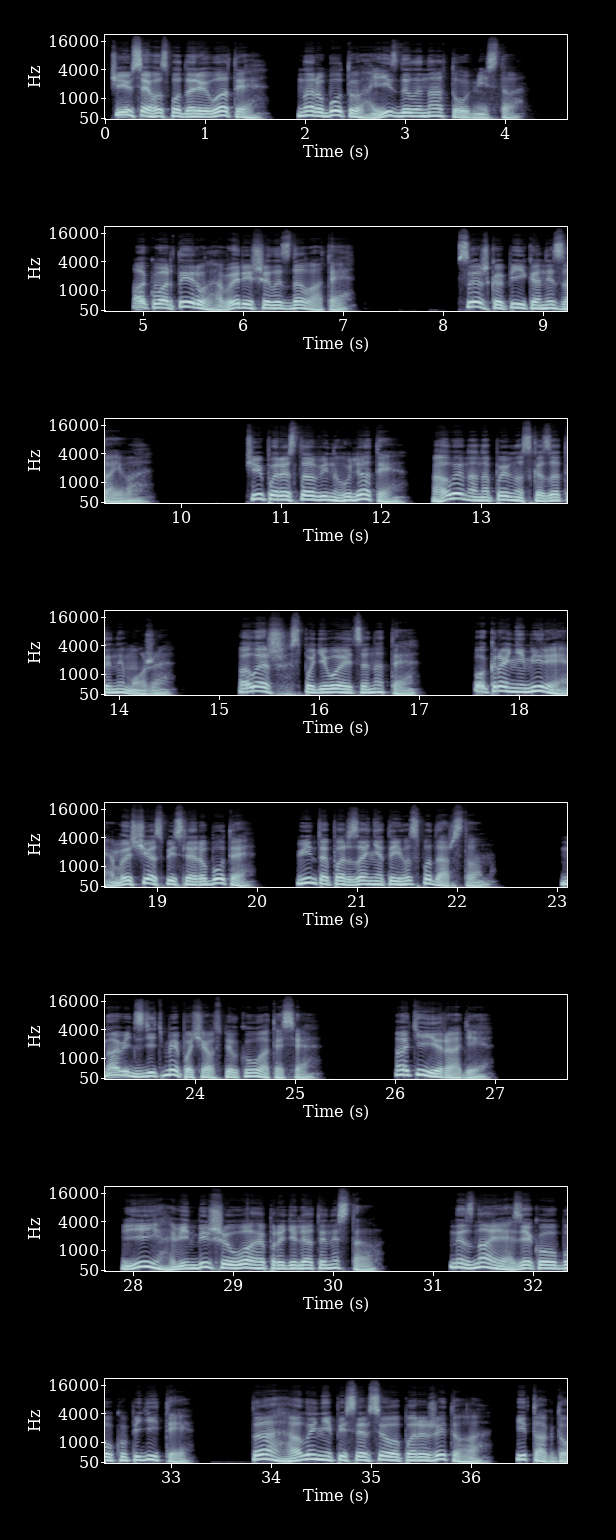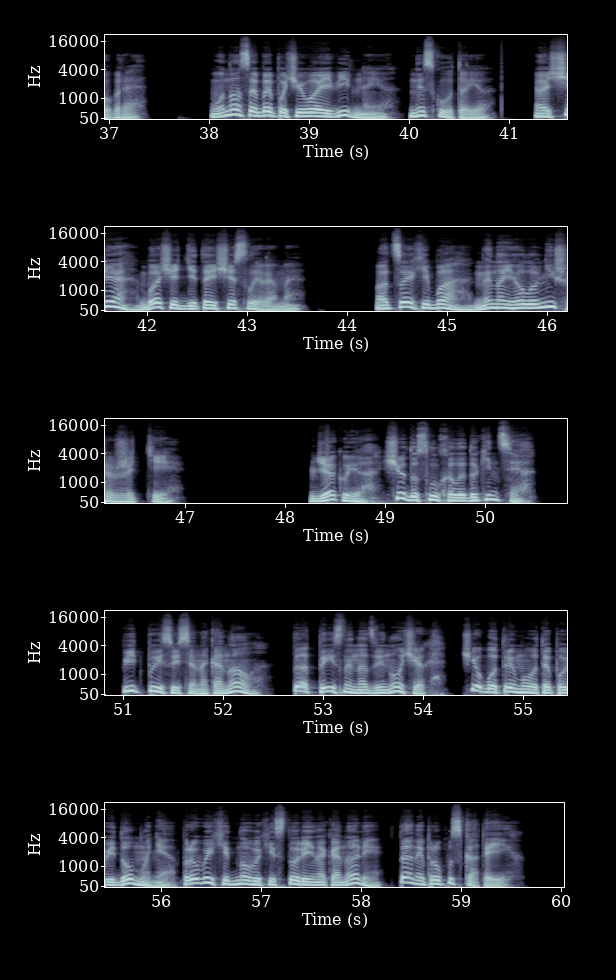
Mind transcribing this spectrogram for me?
вчився господарювати, на роботу їздили на авто в місто, а квартиру вирішили здавати. Все ж копійка не зайва. Чи перестав він гуляти, Галина напевно сказати не може, але ж сподівається на те. По крайній мірі, весь час після роботи він тепер зайнятий господарством. Навіть з дітьми почав спілкуватися. А ті й раді. Їй він більше уваги приділяти не став. Не знає, з якого боку підійти. Та Галині після всього пережитого і так добре. Вона себе почуває вільною, нескутою, а ще бачить дітей щасливими. А це хіба не найголовніше в житті? Дякую, що дослухали до кінця. Підписуйся на канал та тисни на дзвіночок, щоб отримувати повідомлення про вихід нових історій на каналі та не пропускати їх.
